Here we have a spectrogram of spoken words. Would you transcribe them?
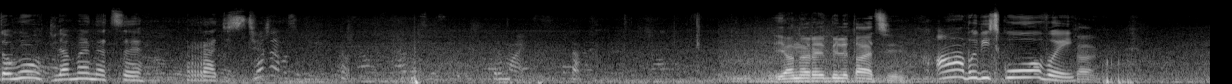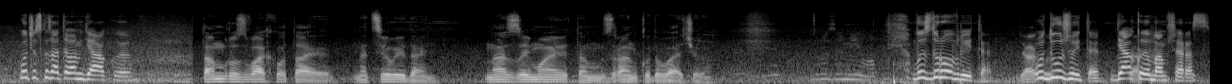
Тому для мене це радість. Можна я вас Тримай. Я на реабілітації. А, ви військовий. Так. Хочу сказати вам дякую. Там розваг вистачає на цілий день. Нас займають там зранку до вечора. Виздоровлюйте, Дякую. одужуйте. Дякую Дякую. вам ще раз.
